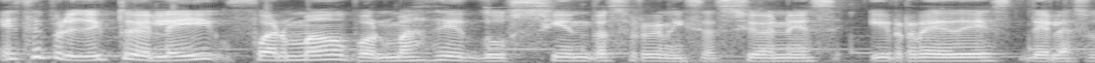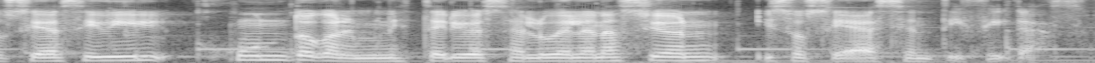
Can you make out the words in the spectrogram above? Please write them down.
Este proyecto de ley fue armado por más de 200 organizaciones y redes de la sociedad civil junto con el Ministerio de Salud de la Nación y sociedades científicas.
